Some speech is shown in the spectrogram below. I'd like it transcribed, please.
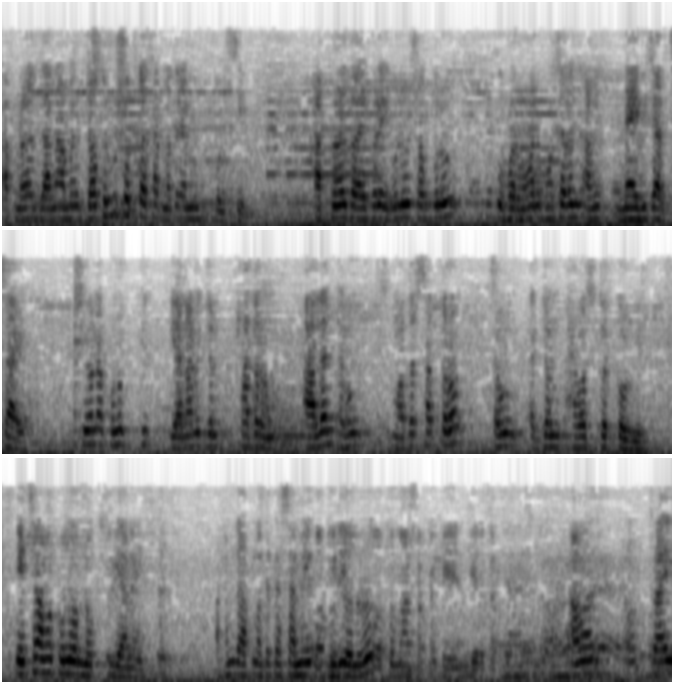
আপনারা জানা আমার যতটুকু সত্য আছে আপনাদের আমি বলছি। আপনারা দয়া করে এগুলো সবগুলো উপর মহলে পৌঁছাবেন, আমি ন্যায় বিচার চাই। না কোনো জ্ঞান, আমি একজন সাধারণ আলেন এবং মাদার ছাত্র এবং একজন হেফাজতের কর্মী। এছাড়া আমার কোনো অন্য ইয়া নেই। আসলে আপনাদের কাছে আমি যদি অনুরোধ? আমার প্রায়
